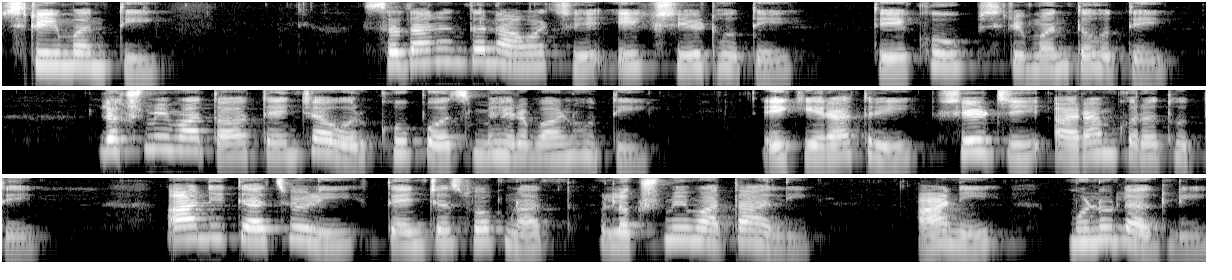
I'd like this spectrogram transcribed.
श्रीमंती. सदानंद नावाचे एक शेठ होते. ते खूप श्रीमंत होते. लक्ष्मीमाता त्यांच्यावर खूपच मेहरबान होती. एके रात्री शेठजी आराम करत होते. आणि त्याचवेळी त्यांच्या स्वप्नात लक्ष्मीमाता आली आणि म्हणू लागली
